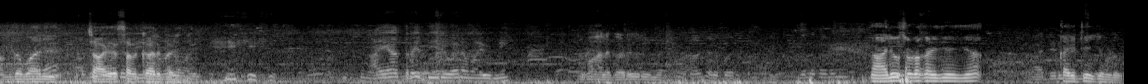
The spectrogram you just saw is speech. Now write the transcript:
അങ്കമാലി ചായ സൽക്കാരം കഴിഞ്ഞു. ആ യാത്രയിൽ തീരുമാനമായി ഉണ്ണി. പാലക്കാട് വരെയുള്ള നാല് ദിവസം കൂടെ കഴിഞ്ഞ് കഴിഞ്ഞാൽ കയറ്റി വയ്ക്കപ്പെടും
